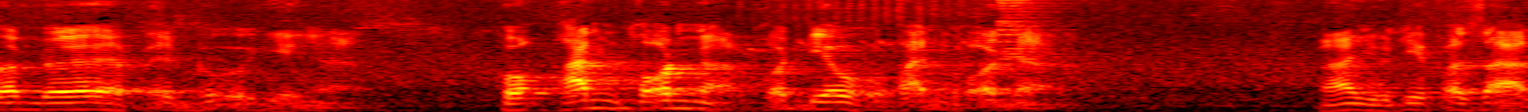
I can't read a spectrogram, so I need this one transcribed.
บำเรอเป็นผู้หญิงหกพันคนคนเดียวหกพันคนน่ะมาอยู่ที่ปราสาท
